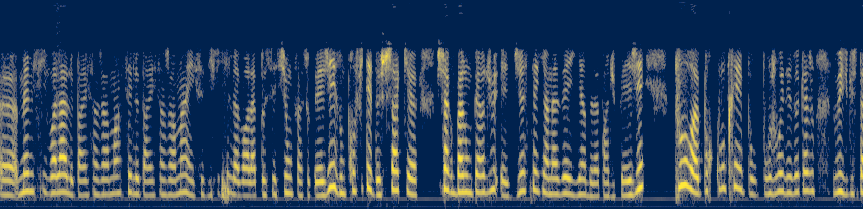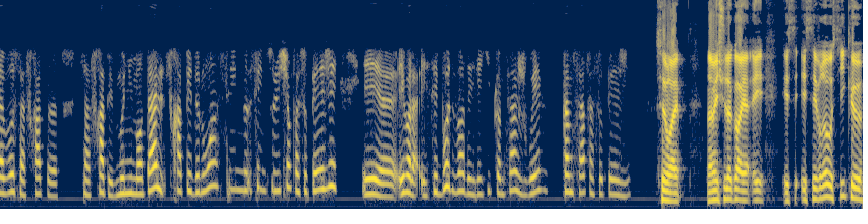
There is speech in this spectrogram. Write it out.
Euh, même si voilà le Paris Saint-Germain c'est le Paris Saint-Germain et que c'est difficile d'avoir la possession face au PSG, ils ont profité de chaque chaque ballon perdu et Dieu sait qu'il y en avait hier de la part du PSG pour pour contrer pour pour jouer des occasions. Luis Gustavo sa frappe sa frappe est monumentale, frapper de loin c'est une c'est une solution face au PSG et et voilà et c'est beau de voir des équipes comme ça jouer comme ça face au PSG. C'est vrai. Non, mais je suis d'accord. Et, et, c'est vrai aussi que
